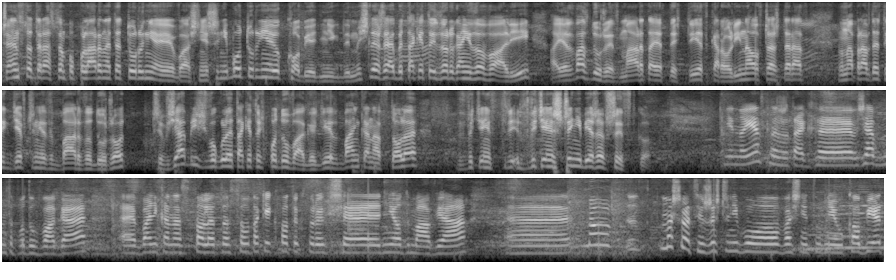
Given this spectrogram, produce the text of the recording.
Często teraz są popularne te turnieje właśnie. Jeszcze nie było turnieju kobiet nigdy. Myślę, że jakby takie coś zorganizowali, a jest was dużo, jest Marta, jesteś ty, jest Karolina Owczarz teraz, no naprawdę tych dziewczyn jest bardzo dużo. Czy wzięłabyś w ogóle takie coś pod uwagę, gdzie jest bańka na stole, zwycięstry- zwyciężczyni bierze wszystko? Nie, no jasne, że tak. E, Wzięłabym to pod uwagę. E, Bańka na stole to są takie kwoty, których się nie odmawia. E, No, masz rację, że jeszcze nie było właśnie turnieju kobiet,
